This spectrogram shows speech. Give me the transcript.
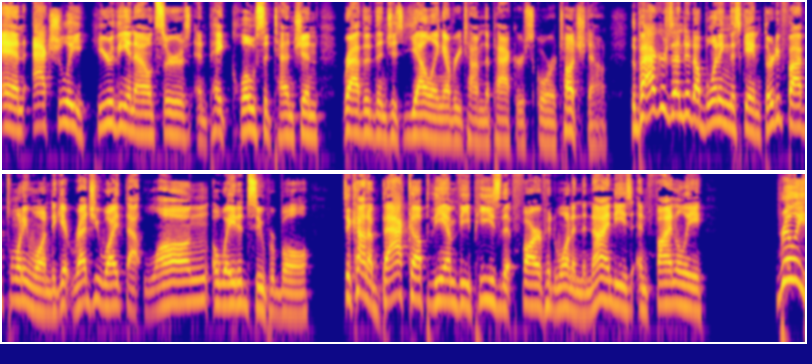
and actually hear the announcers and pay close attention rather than just yelling every time the Packers score a touchdown. The Packers ended up winning this game 35 21 to get Reggie White that long awaited Super Bowl to kind of back up the MVPs that Favre had won in the 90s and finally really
